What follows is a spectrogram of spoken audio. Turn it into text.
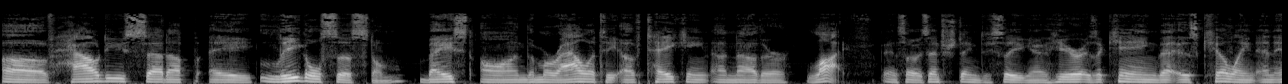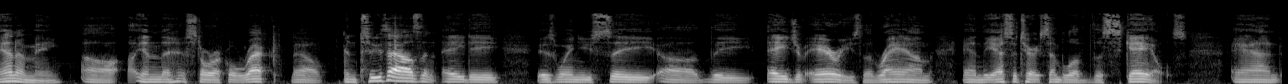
of how do you set up a legal system based on the morality of taking another life. And so it's interesting to see, you know, here is a king that is killing an enemy uh, in the historical record. Now, in 2000 AD, is when you see uh, the age of Aries, the ram, and the esoteric symbol of the scales. And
